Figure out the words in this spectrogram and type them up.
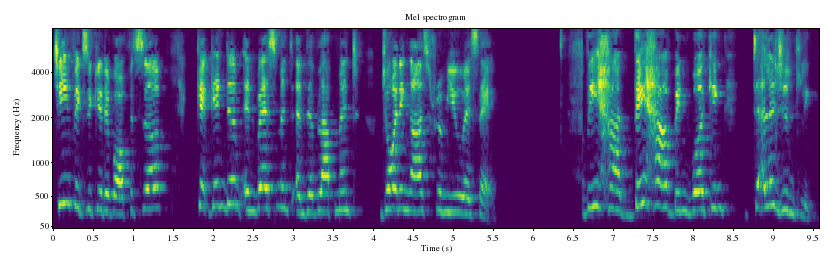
Chief Executive Officer, Kingdom Investment and Development, joining us from USA. We had, they have been working diligently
